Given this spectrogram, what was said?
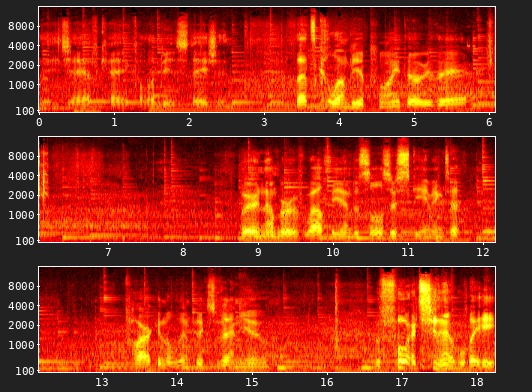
the JFK Columbia Station. That's Columbia Point over there. Where a number of wealthy imbeciles are scheming to park an Olympics venue. Fortunately,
